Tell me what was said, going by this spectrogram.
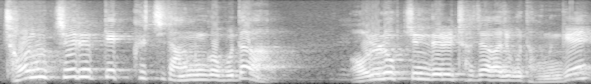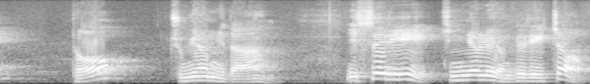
전체를 깨끗이 닦는 것보다 얼룩진 데를 찾아가지고 닦는 게 더 중요합니다. 이 셀이 직렬로 연결되어 있죠?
